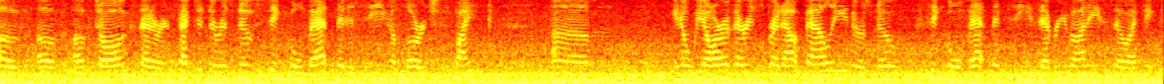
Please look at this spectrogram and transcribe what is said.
of, of, of dogs that are infected. There is no single vet that is seeing a large spike. Um, you know, we are a very spread out valley. There's no single vet that sees everybody. So I think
